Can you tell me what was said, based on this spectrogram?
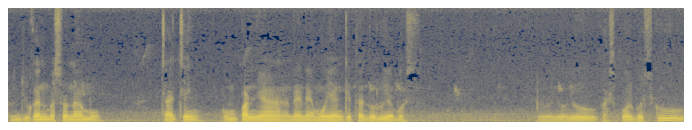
Tunjukkan pesonamu cacing umpannya nenek moyang kita dulu ya bos. Yuk yuk yuk gaspol bosku.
